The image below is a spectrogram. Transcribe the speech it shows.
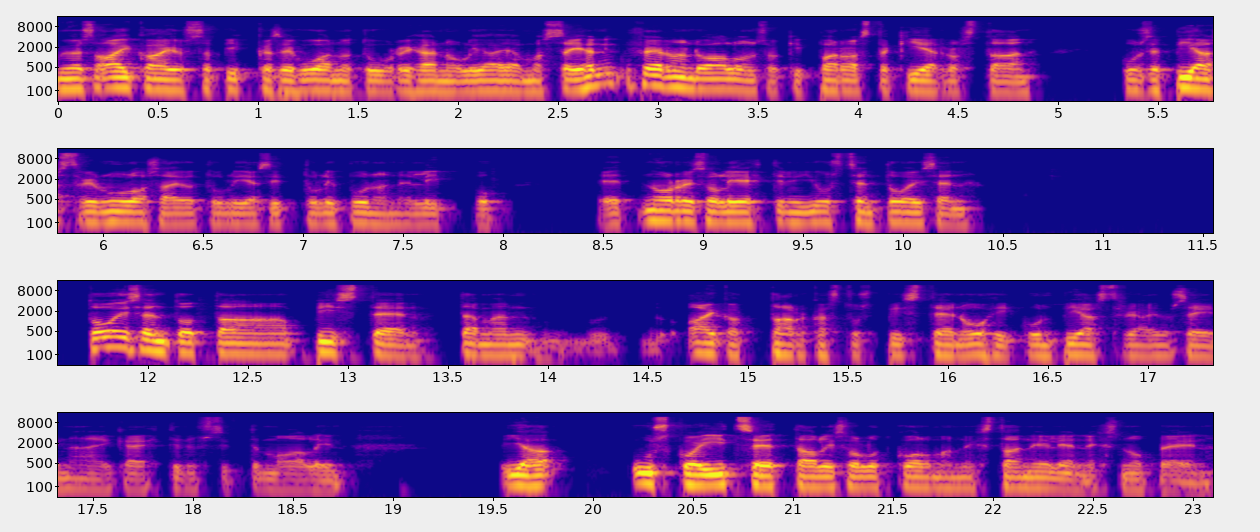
myös aikaa, jossa pikkasen huono tuuri hän oli ajamassa. Ihan niin kuin Fernando Alonsokin parasta kierrostaan, kun se Piastrin ulosajo tuli ja sitten tuli punainen lippu. Et Norris oli ehtinyt just sen toisen, toisen tota, pisteen, tämän aikatarkastuspisteen ohi, kun Piastri ajoi seinään eikä ehtinyt sitten maaliin. Ja uskoi itse, että olisi ollut kolmanneksi tai neljänneksi nopein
